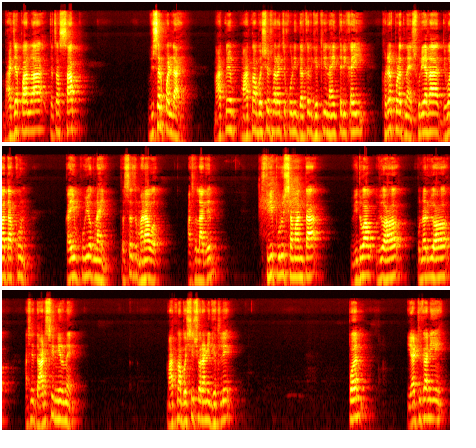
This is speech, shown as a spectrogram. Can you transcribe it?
भाजपाला त्याचा साप विसर पडला आहे. महात्मे महात्मा बसवेश्वराची कोणी दखल घेतली नाही तरी काही फरक पडत नाही. सूर्याला दिवा दाखवून काही उपयोग नाही. तसंच म्हणावं असं लागेल. स्त्री पुरुष समानता विधवा विवाह पुनर्विवाह असे धाडसी निर्णय महात्मा बसवेश्वरांनी घेतले. पण या ठिकाणी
